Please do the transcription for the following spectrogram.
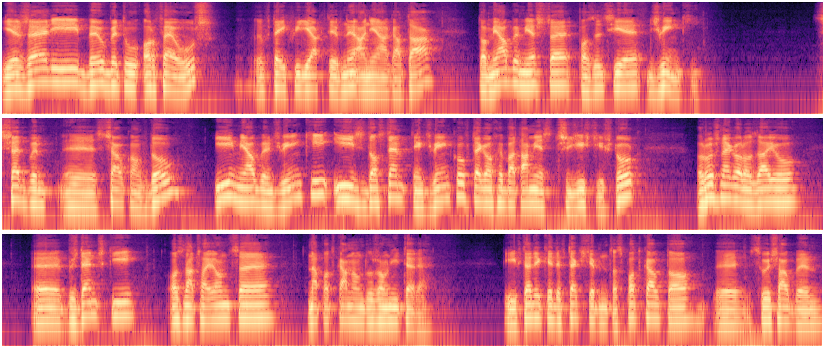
Jeżeli byłby tu Orfeusz, w tej chwili aktywny, a nie Agata, to miałbym jeszcze pozycję dźwięki. Zszedłbym y, strzałką w dół i miałbym dźwięki i z dostępnych dźwięków, tego chyba tam jest 30 sztuk, różnego rodzaju y, brzdęczki oznaczające napotkaną dużą literę. I wtedy, kiedy w tekście bym to spotkał, to y, słyszałbym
